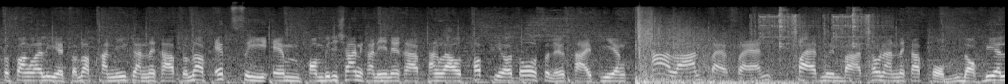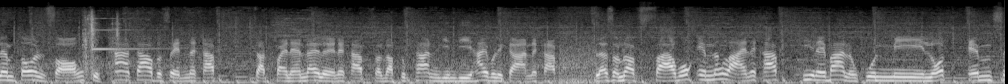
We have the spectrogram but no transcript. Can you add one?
ไปฟังรายละเอียดสำหรับคันนี้กันนะครับสำหรับ F4M Competition คันนี้นะครับ ทางเราท็อปเกียร์โต้เสนอขายเพียง 5 ล้าน8แสน8 0 0 0 0 บาทเท่านั้นนะครับผมดอกเบี้ยเริ่มต้น 2.59%นะครับจัดไฟแนนซ์ได้เลยนะครับสำหรับทุกท่านยินดีให้บริการนะครับ และสำหรับสาวก M ทั้งหลายนะครับ ที่ในบ้านของคุณมีรถ M4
